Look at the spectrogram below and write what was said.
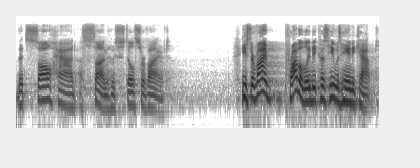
that Saul had a son who still survived. He survived probably because he was handicapped,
